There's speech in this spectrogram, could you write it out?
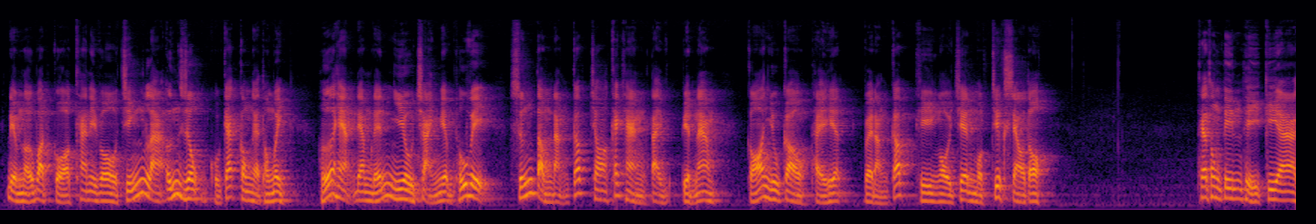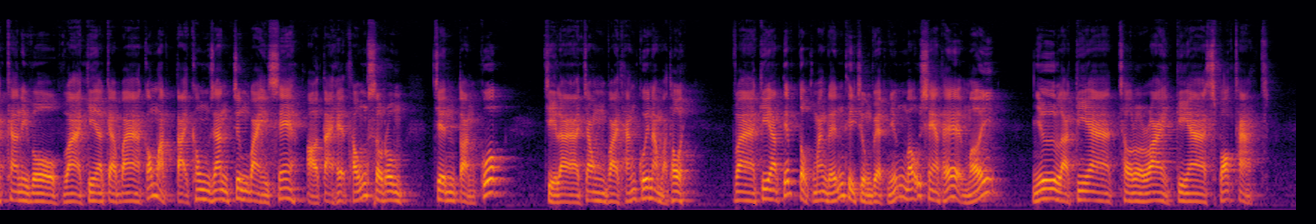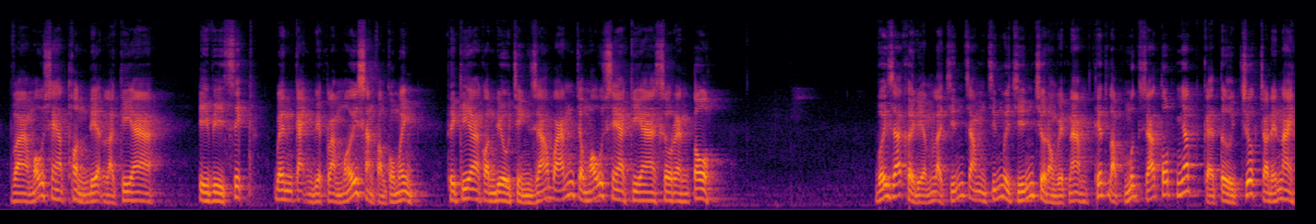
Điểm nổi bật của Carnival chính là ứng dụng của các công nghệ thông minh, hứa hẹn đem đến nhiều trải nghiệm thú vị, xứng tầm đẳng cấp cho khách hàng tại Việt Nam có nhu cầu thể hiện về đẳng cấp khi ngồi trên một chiếc xe ô tô. Theo thông tin thì Kia Carnival và Kia K3 có mặt tại không gian trưng bày xe ở tại hệ thống showroom trên toàn quốc chỉ là trong vài tháng cuối năm mà thôi. Và Kia tiếp tục mang đến thị trường Việt những mẫu xe thế hệ mới như là Kia Telluride, Kia Sportage và mẫu xe thuần điện là Kia EV6. Bên cạnh việc làm mới sản phẩm của mình thì Kia còn điều chỉnh giá bán cho mẫu xe Kia Sorento với giá khởi điểm là 999 triệu đồng Việt Nam thiết lập mức giá tốt nhất kể từ trước cho đến nay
